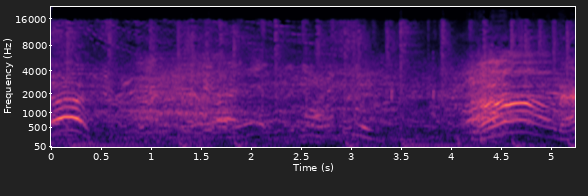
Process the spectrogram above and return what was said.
เออแบกรู้โอ้โตเร็วเลยลุ้นอยู่คนเดียว แล้ว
